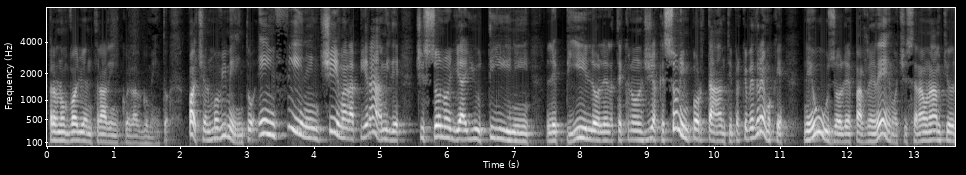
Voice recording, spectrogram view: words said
però non voglio entrare in quell'argomento. Poi c'è il movimento e infine in cima alla piramide ci sono gli aiutini, le pillole, la tecnologia che sono importanti perché vedremo che ne uso, ne parleremo, ci sarà un'ampia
